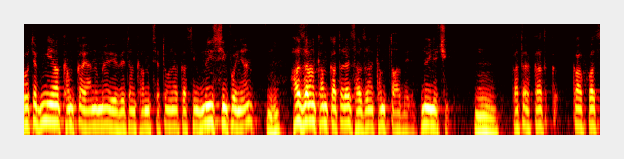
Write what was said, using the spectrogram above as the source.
որտեղ մի անգամ կայանում է եւ այդ անգամից հետո օրինակ ասենք նույն սիմֆոնիան հազար անգամ կատարած հազար անգամ տարբեր է նույնը չի կատար կապված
